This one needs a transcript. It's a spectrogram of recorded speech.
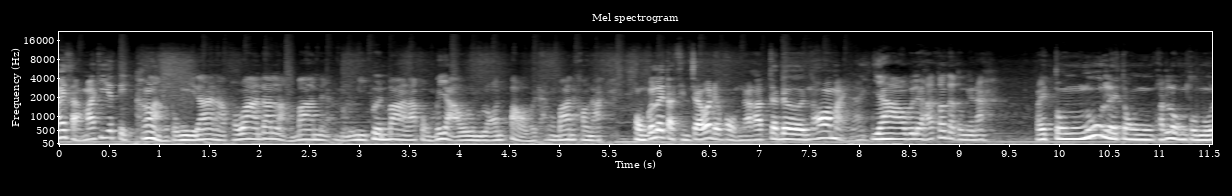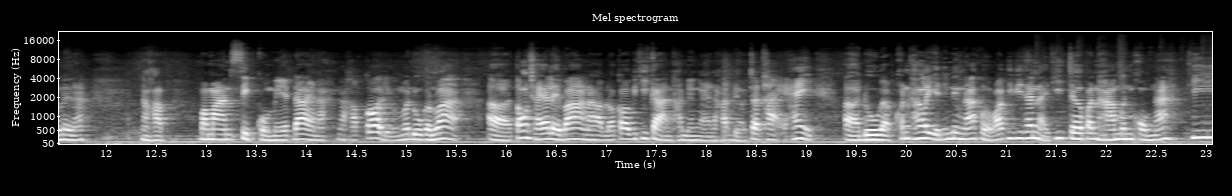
ไม่สามารถที่จะติดข้างหลังตรงนี้ได้นะเพราะว่าด้านหลังบ้านเนี่ยมันมีเพื่อนบ้านนะผมไม่อยากเอาลมร้อนเป่าไปทางบ้านเขานะผมก็เลยตัดสินใจว่าเดี๋ยวผมนะครับจะเดินท่อใหม่นะยาวไปเลยครับตั้งแต่ตรงนี้นะไปตรงนู้นเลยตรงพัดลมตรงนู้นเลยนะ นะครับประมาณ 10 กว่าเมตรได้นะนะครับก็เดี๋ยวมาดูกันว่าต้องใช้อะไรบ้างนะครับ แล้วก็วิธีการทำยังไงนะครับ เดี๋ยวจะถ่ายให้ดูแบบค่อนข้างละเอียดนิดนึงนะเผื่อว่าพี่ๆท่านไหนที่เจอปัญหาเหมือนผมนะ ที่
